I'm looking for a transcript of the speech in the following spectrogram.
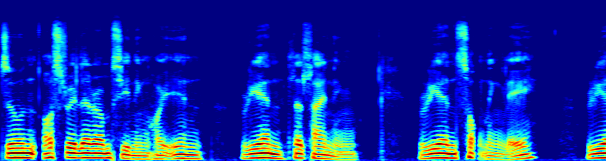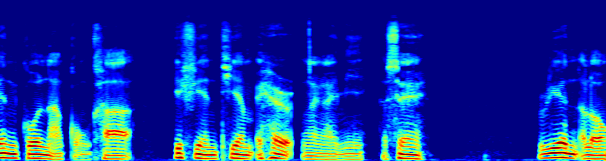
chun Australia ram sining hoi in rian thlaining เรียนสกหนึ่งเลเรียนโกลนากงคาอิฟเยนเทียมเอเฮร์ง่ายๆมีฮะเซเรียนอลอง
